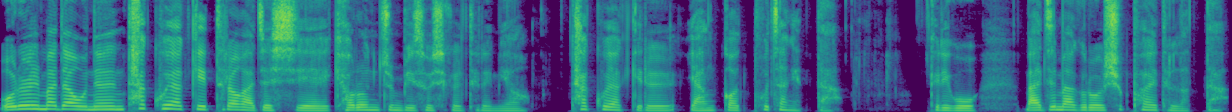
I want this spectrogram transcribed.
월요일마다 오는 타코야끼 트럭 아저씨의 결혼 준비 소식을 들으며 타코야끼를 양껏 포장했다. 그리고 마지막으로 슈퍼에 들렀다.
